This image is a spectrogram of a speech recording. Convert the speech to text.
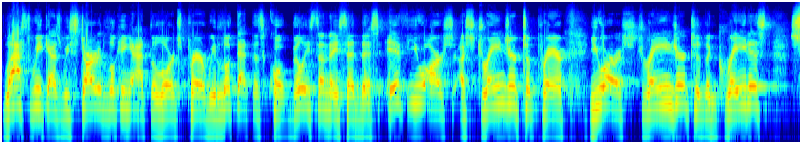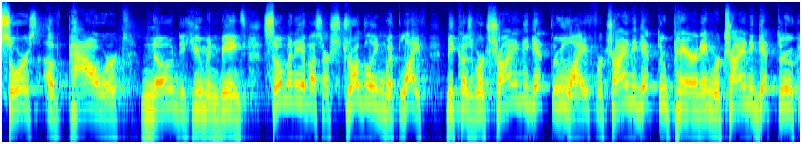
Last week, as we started looking at the Lord's Prayer, we looked at this quote. Billy Sunday said this If you are a stranger to prayer, you are a stranger to the greatest source of power known to human beings. So many of us are struggling with life because we're trying to get through life, we're trying to get through parenting, we're trying to get through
